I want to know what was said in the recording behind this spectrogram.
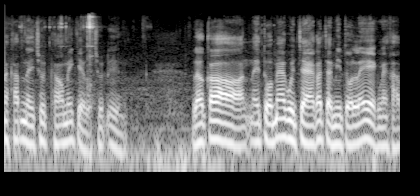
นะครับ ในชุดเขาไม่เกี่ยวกับชุดอื่น แล้วก็ในตัวแม่กุญแจก็จะมีตัวเลขนะครับ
